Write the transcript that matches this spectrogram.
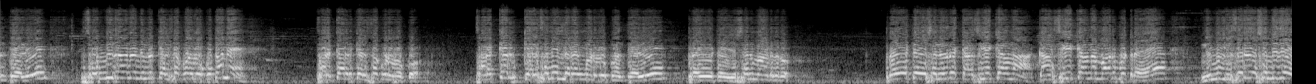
ಅಂತ ಹೇಳಿ ಸಂವಿಧಾನ ನಿಮಗೆ ಕೆಲಸ ಕೊಡ್ಬೇಕು ತಾನೆ? ಸರ್ಕಾರ ಕೆಲಸ ಕೊಡ್ಬೇಕು. ಸರ್ಕಾರ ಕೆಲಸದಿಂದ ನಿಲ್ದಂಗ್ ಮಾಡ್ಬೇಕು ಅಂತ ಹೇಳಿ ಪ್ರೈವೇಟೈಸೇಷನ್ ಮಾಡಿದ್ರು. ಪ್ರೈವೇಟೈಸೇಷನ್ ಅಂದ್ರೆ ಖಾಸಗೀಕರಣ. ಖಾಸಗೀಕರಣ ಮಾಡ್ಬಿಟ್ರೆ ನಿಮಗೆ ರಿಸರ್ವೇಶನ್ ಇದೆ.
